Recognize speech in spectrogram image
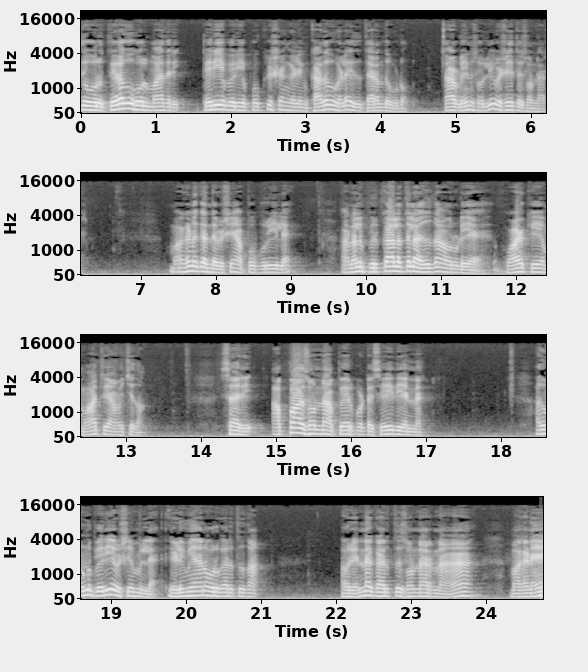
இது ஒரு திறவுகோல் மாதிரி பெரிய பெரிய பொக்கிஷங்களின் கதவுகளை இது திறந்து விடும் அப்படின்னு சொல்லி விஷயத்தை சொன்னார். மகனுக்கு அந்த விஷயம் அப்போ புரியல. ஆனாலும் பிற்காலத்தில் அதுதான் அவருடைய வாழ்க்கையை மாற்றி அமைச்சு தான் சரி அப்பா சொன்ன அப்பேற்பட்ட செய்தி என்ன? அது ஒன்றும் பெரிய விஷயம் இல்லை. எளிமையான ஒரு கருத்து தான் அவர் என்ன கருத்து சொன்னார்னா மகனே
